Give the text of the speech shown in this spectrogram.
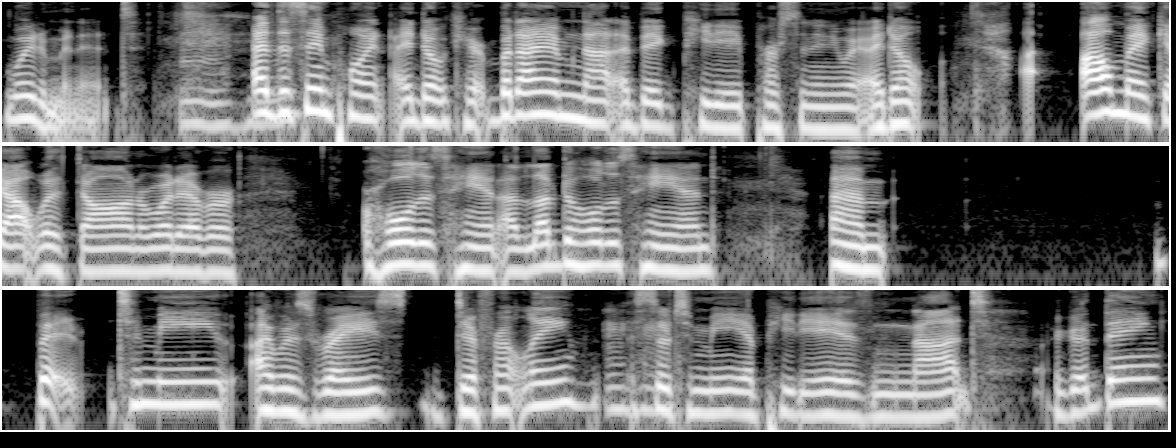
wait a minute." At the same point, I don't care. But I am not a big PDA person anyway. I don't. I, I'll make out with Don or whatever, or hold his hand. I love to hold his hand. Um, but to me, I was raised differently. So mm-hmm. to me, a PDA is not a good thing.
